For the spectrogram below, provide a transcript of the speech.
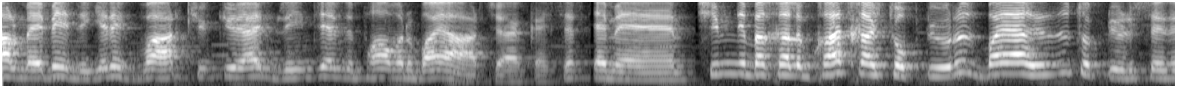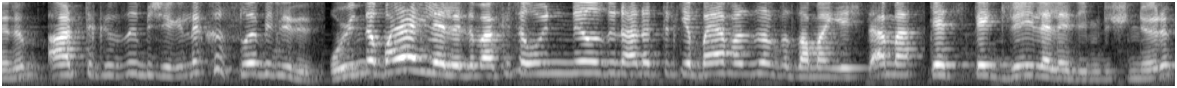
almaya bence gerek var. Çünkü hem range hem de power'ı bayağı artıyor arkadaşlar. Tamam. Şimdi bakalım kaç kaç topluyoruz. Bayağı hızlı topluyoruz sanırım. Artık hızlı bir şekilde kasılabiliriz. Oyunda bayağı ilerledim arkadaşlar. Oyunun ne olduğunu anlatırken bayağı fazla zaman geçti ama gerçekten güzel ilerlediğimi düşünüyorum.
